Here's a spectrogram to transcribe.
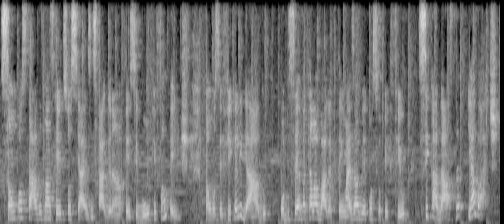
são postadas nas redes sociais, Instagram, Facebook e fanpage. Então você fica ligado, observa aquela vaga que tem mais a ver com seu perfil, se cadastra e aguarde.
